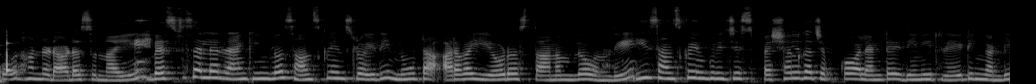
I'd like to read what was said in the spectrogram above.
ఫోర్ హండ్రెడ్ ఆర్డర్స్ ఉన్నాయి. బెస్ట్ సెల్లర్ ర్యాంకింగ్లో సన్ స్క్రీన్స్లో ఇది నూట అరవై ఏడో స్థానంలో ఉంది. ఈ సన్ స్క్రీన్ గురించి స్పెషల్గా చెప్పుకోవాలంటే దీని రేటింగ్ అండి.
